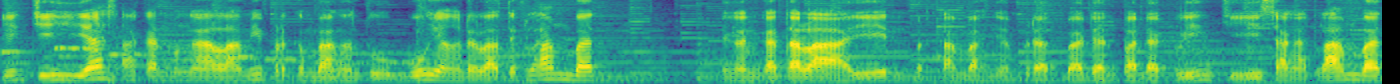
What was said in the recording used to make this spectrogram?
Kelinci hias akan mengalami perkembangan tubuh yang relatif lambat dengan kata lain, bertambahnya berat badan pada kelinci sangat lambat.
